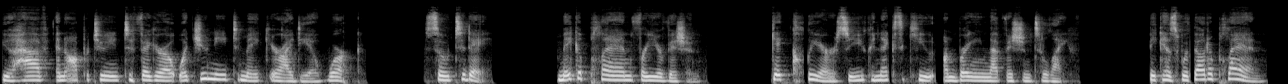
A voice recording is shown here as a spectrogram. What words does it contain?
you have an opportunity to figure out what you need to make your idea work. So today, make a plan for your vision. Get clear so you can execute on bringing that vision to life. Because without a plan,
